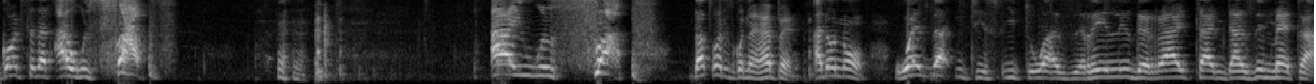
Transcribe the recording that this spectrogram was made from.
God said that I will swap. I will swap. That's what is going to happen. I don't know whether it is it was really the right time doesn't matter.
